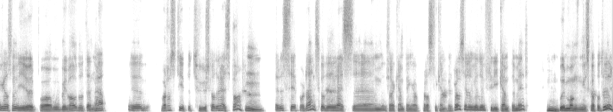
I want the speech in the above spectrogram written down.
akkurat som vi gjør på bobilvalg.no, Ja. eh, hva slags type tur skal du reise på? mm, Er du ser for deg, skal du reise mm, fra campingplass til campingplass, eller vil du fricampe mer? mm. Hvor mange skal på tur?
